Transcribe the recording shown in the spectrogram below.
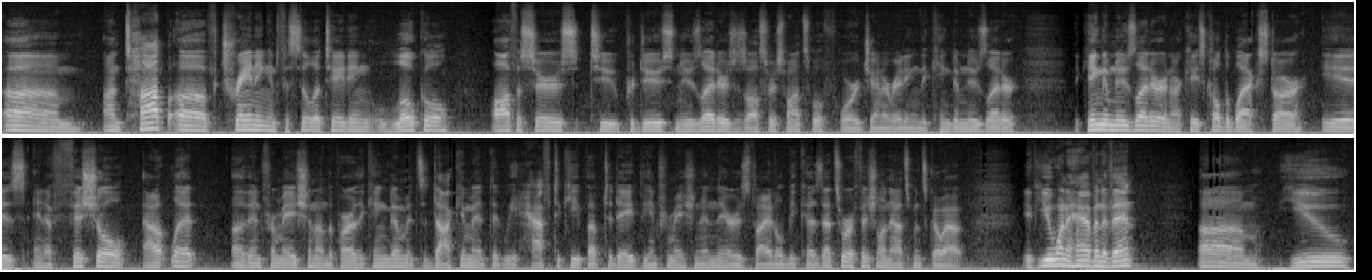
um, on top of training and facilitating local officers to produce newsletters, is also responsible for generating the Kingdom newsletter. The Kingdom newsletter, in our case called the Black Star, is an official outlet of information on the part of the kingdom. It's a document that we have to keep up to date. The information in there is vital because that's where official announcements go out. If you want to have an event, um, you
